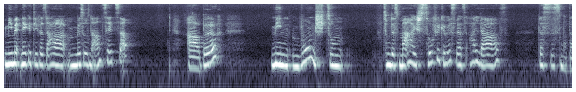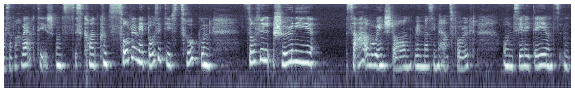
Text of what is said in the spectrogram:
mich mit negativen Sachen müssen auseinandersetzen Aber mein Wunsch zum, zum das machen ist so viel größer als all das, dass es mir das einfach wert ist. Und es kommt so viel mehr Positives zurück und so viele schöne Sachen, die entstehen, wenn man seinem Herz folgt und ihre Idee und, und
